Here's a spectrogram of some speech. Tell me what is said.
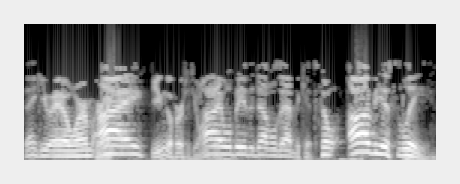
Thank you, AO Worm. Right. I You can go first if you want. I to. will be the devil's advocate. So obviously,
